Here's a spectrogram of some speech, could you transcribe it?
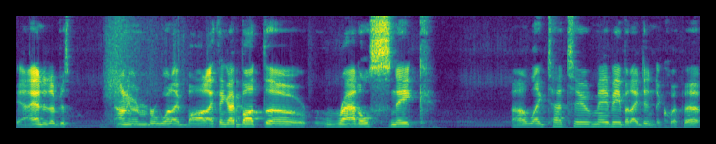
Yeah, I ended up just I don't even remember what I bought. I think I bought the rattlesnake uh, leg tattoo maybe, but I didn't equip it.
